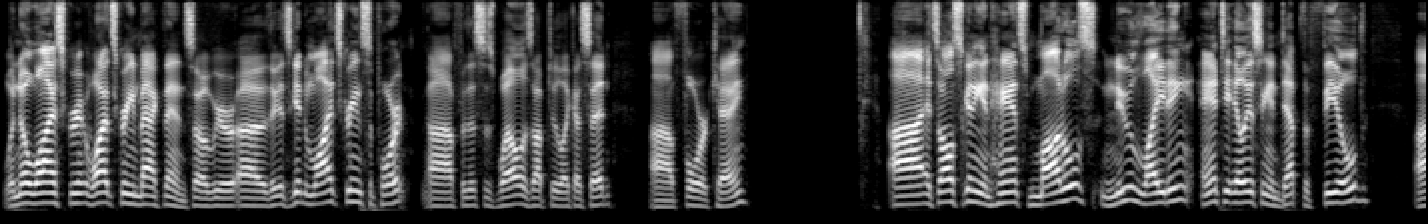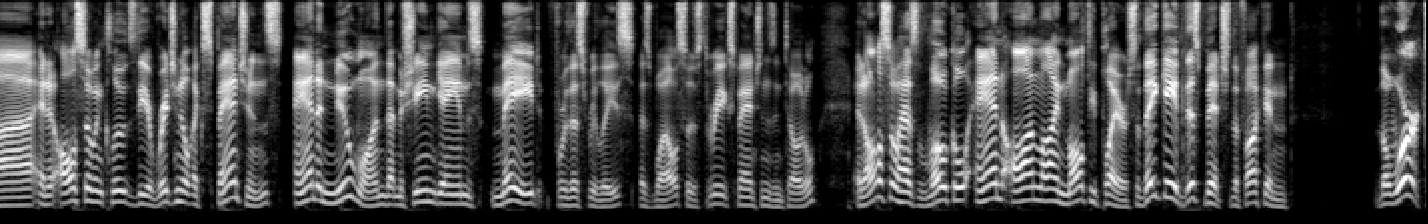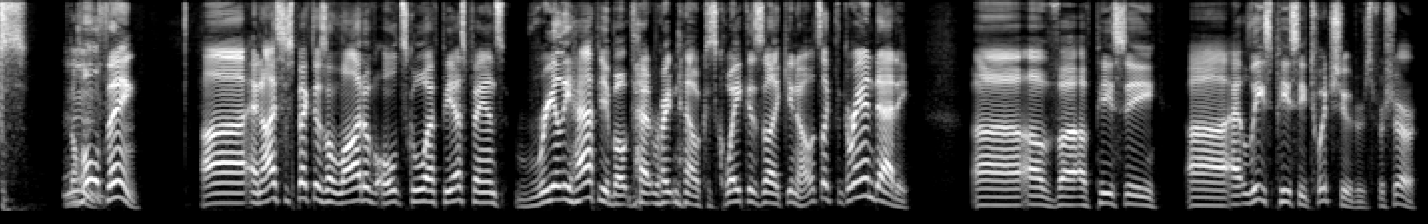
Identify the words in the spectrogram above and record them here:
well, no widescreen, widescreen back then. So we were, uh, it's getting widescreen support uh, for this as well, is up to, like I said, uh, 4K. Uh, it's also getting enhanced models, new lighting, anti-aliasing, and depth of field. Uh, and it also includes the original expansions and a new one that Machine Games made for this release as well. So there's three expansions in total. It also has local and online multiplayer. So they gave this bitch the fucking the works, the whole thing. Uh, and I suspect there's a lot of old school FPS fans really happy about that right now because Quake is like you know it's like the granddaddy of uh, of PC, uh, at least PC Twitch shooters for sure.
